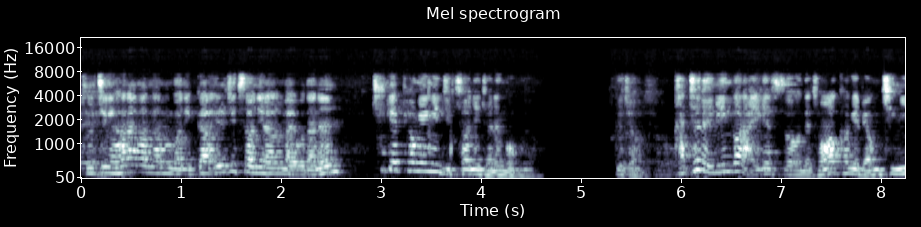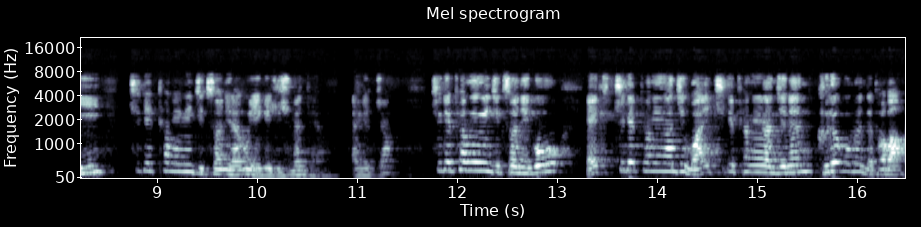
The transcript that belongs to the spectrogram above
둘 중에 하나만 남은 거니까 일직선이라는 말보다는 축의 평행인 직선이 되는 거고요. 그죠? 같은 의미인 건 알겠어. 근데 정확하게 명칭이 축의 평행인 직선이라고 얘기해 주시면 돼요. 알겠죠? 축의 평행인 직선이고 x축의 평행한지 y축의 평행한지는 그려보면 돼. 봐봐.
